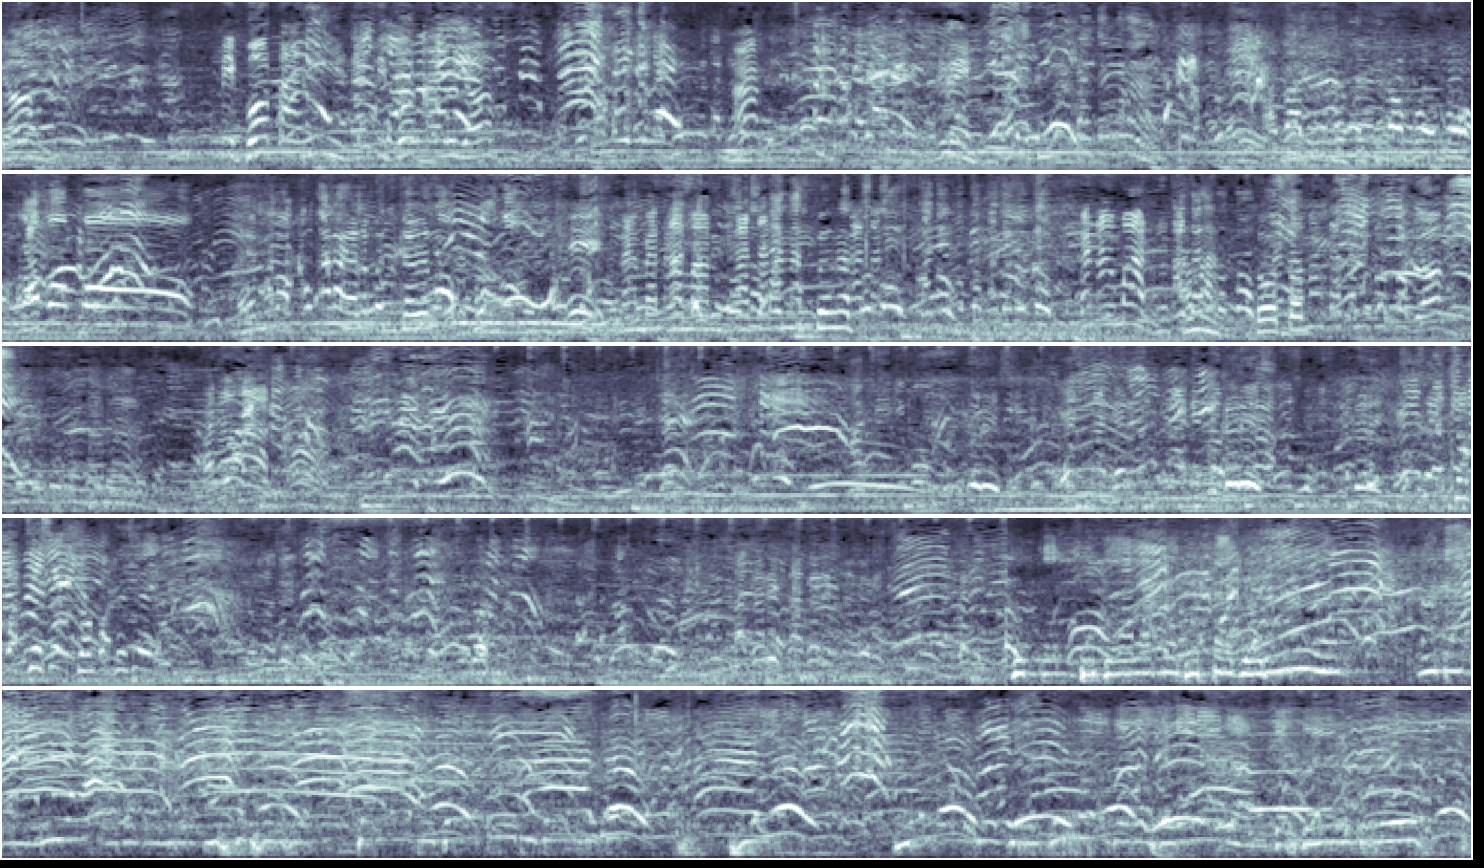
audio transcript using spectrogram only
ya. Tiba tangi, nek tiba tangi ya. Hah? Oke. Rapopo. Helm lobok helm digawe lobok kok. Eh, nemen aman, kacane Panas banget. aman. Aman. Tutup. Aman kacane tutup ya. Aman. Oh. Eh, ngajar ini garis. Garis. Jongkok dhisik, jongkok dhisik. Nagaris, nagaris, nagaris. bukan saudaranya di pagi hari ini ya minta kalian apakah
